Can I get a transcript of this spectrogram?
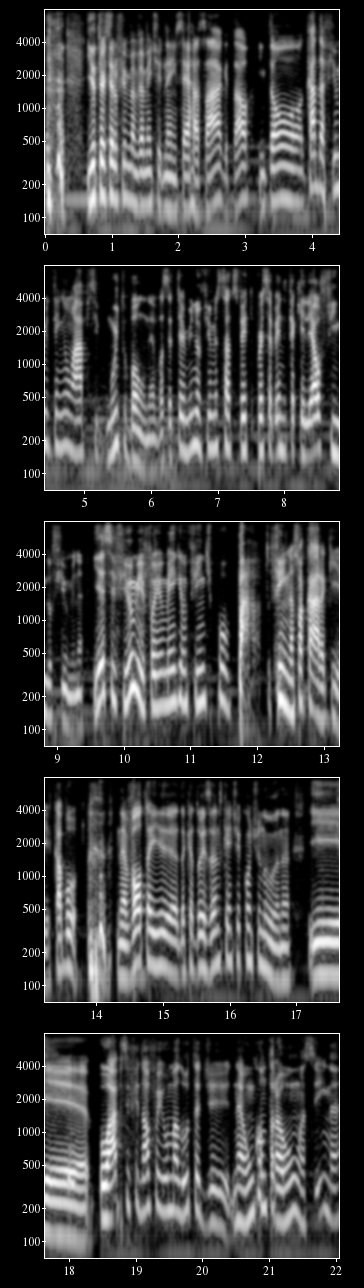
e o terceiro filme, obviamente, né, encerra a saga e tal. Então, cada filme tem um ápice muito bom, né? Você termina o filme satisfeito percebendo que aquele é o fim do filme, né? E esse filme foi meio que um fim, tipo, pá, fim na sua cara aqui, acabou. né? Volta aí daqui a dois anos que a gente continua, né? E o ápice final foi uma luta de, né, um contra um, assim, né?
